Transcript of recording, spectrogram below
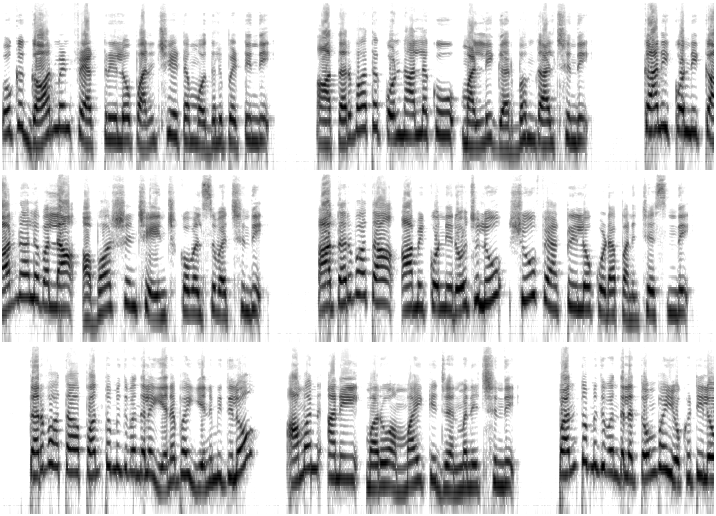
ఒక గార్మెంట్ ఫ్యాక్టరీలో పనిచేయటం మొదలుపెట్టింది. ఆ తర్వాత కొన్నాళ్ళకు మళ్ళీ గర్భం దాల్చింది. కాని కొన్ని కారణాల వల్ల అబార్షన్ చేయించుకోవలసి వచ్చింది. ఆ తర్వాత ఆమె కొన్ని రోజులు షూ ఫ్యాక్టరీలో కూడా పనిచేసింది. తర్వాత పంతొమ్మిది వందల ఎనభై ఎనిమిదిలో అమన్ అనే మరో అమ్మాయికి జన్మనిచ్చింది. పంతొమ్మిది వందల తొంభై ఒకటిలో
